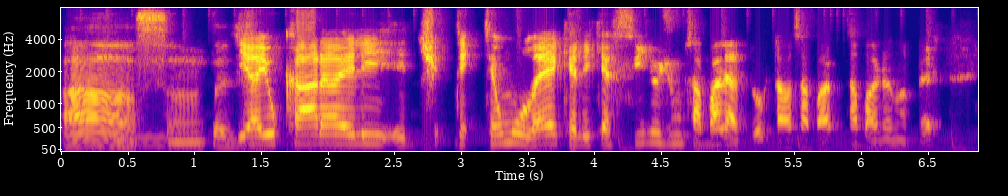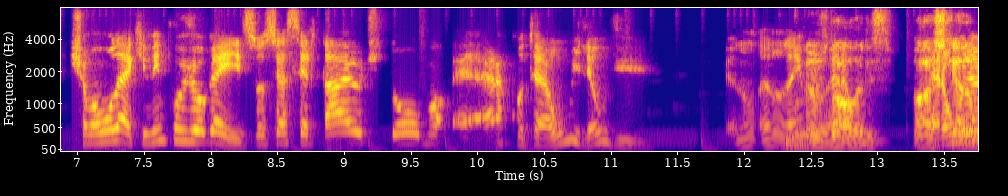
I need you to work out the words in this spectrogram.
Nossa, tá E aí o cara, ele. ele tem, tem um moleque ali que é filho de um trabalhador que tava traba- trabalhando perto. Chama moleque, vem pro jogo aí. Se você acertar, eu te dou. Uma... Era quanto? Era um milhão de. Eu não, eu não um lembro. milhão de dólares. Eu acho era um que era milhão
